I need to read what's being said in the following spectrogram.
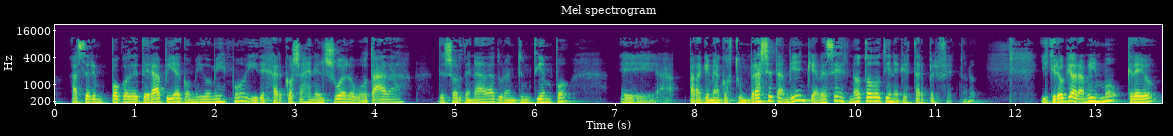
hacer un poco de terapia conmigo mismo y dejar cosas en el suelo, botadas, desordenadas durante un tiempo, eh, para que me acostumbrase también que a veces no todo tiene que estar perfecto. ¿no? Y creo que ahora mismo, creo,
